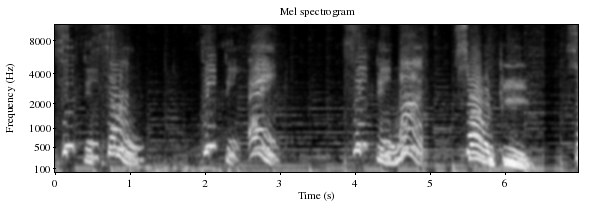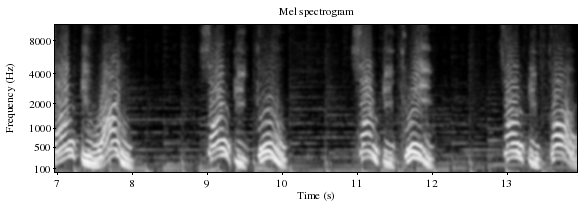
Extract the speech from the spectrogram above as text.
67, 68, 69, 70, 71, 72, 73, 74,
